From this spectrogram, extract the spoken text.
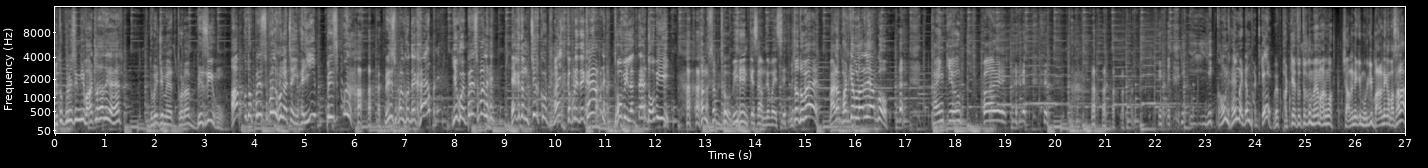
ये तो पूरे सिंह की वाट लगा देगा यार। दुबे जी मैं थोड़ा बिज़ी हूँ। आपको तो प्रिंसिपल होना चाहिए भाई प्रिंसिपल प्रिंसिपल को देखा है आपने? ये कोई प्रिंसिपल है? एकदम चिरकुट हैं कपड़े देखे हैं आपने धोबी लगते हैं धोबी। हम सब धोबी हैं इनके सामने वैसे। मिस्टर दुबे मैडम फटके बुला रही है आपको। थैंक यू बाय ये कौन है मैडम फटके? वे फटके तो तेरे को मैं मारूँगा। चालने की मुर्गी बारने का मसाला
